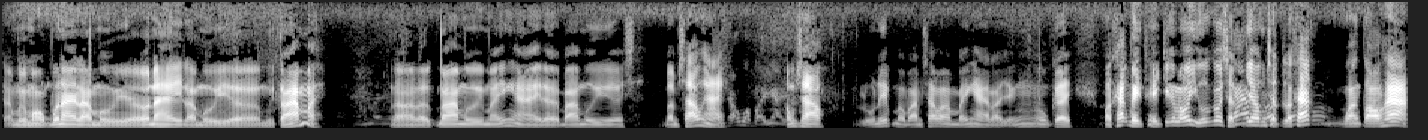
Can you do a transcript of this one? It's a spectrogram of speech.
Xạ 11 bữa nay là 10 bữa nay là 10 ờ, 18 rồi. Là được 30 mấy ngày rồi 30 36 ngày. Không sao. Lúa nếp mà 36 37 ngày là vẫn ok. Mà khác biệt thì chứ cái lối giữa có xịt với không xịt là khác hoàn toàn ha.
